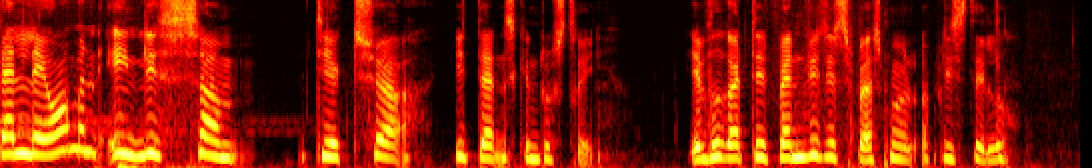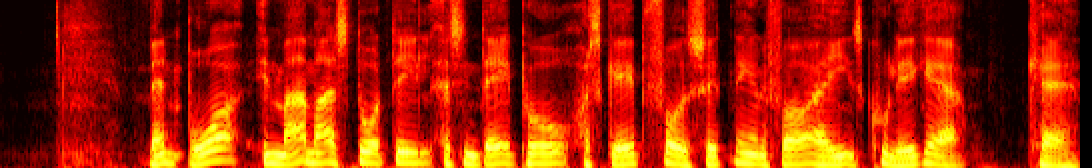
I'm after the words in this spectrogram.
Hvad laver man egentlig som direktør i dansk industri? Jeg ved godt, det er et vanvittigt spørgsmål at blive stillet. Man bruger en meget, meget stor del af sin dag på at skabe forudsætningerne for, at ens kollegaer kan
